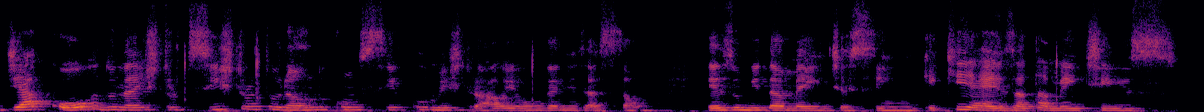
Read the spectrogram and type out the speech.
de acordo, né, se estruturando com o ciclo menstrual e a organização? Resumidamente, assim, o que, que é exatamente isso?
